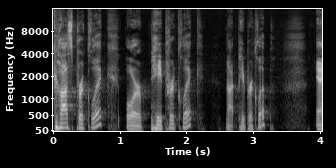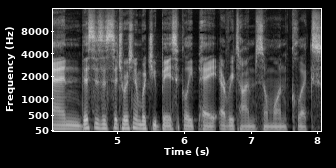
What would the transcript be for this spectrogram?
cost per click or pay per click, not paperclip. And this is a situation in which you basically pay every time someone clicks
